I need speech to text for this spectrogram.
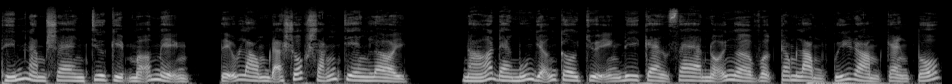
Thím Nam Sang chưa kịp mở miệng Tiểu Long đã sốt sắng chen lời. Nó đang muốn dẫn câu chuyện đi càng xa nỗi ngờ vực trong lòng quý ròm càng tốt.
